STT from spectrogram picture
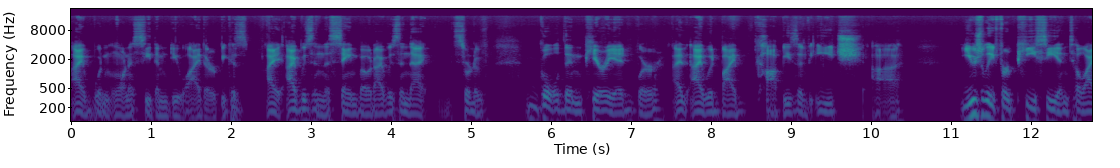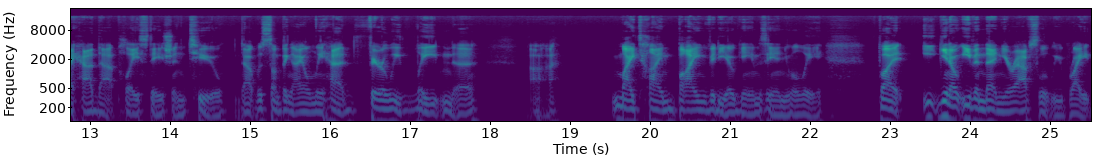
I wouldn't want to see them do either because I, I was in the same boat. I was in that sort of golden period where I, I would buy copies of each, uh, usually for PC until I had that PlayStation 2. That was something I only had fairly late into uh, my time buying video games annually. But you know, even then, you're absolutely right.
